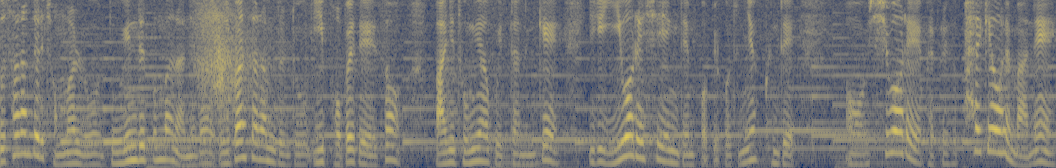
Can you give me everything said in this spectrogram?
이거 사람들이 정말로 노인들뿐만 아니라 일반 사람들도 이 법에 대해서 많이 동의하고 있다는 게 이게 2월에 시행된 법이거든요. 근데 어, 10월에 발표해서 8개월 만에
